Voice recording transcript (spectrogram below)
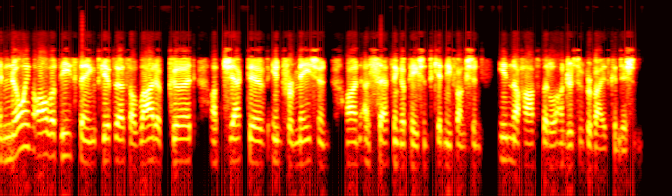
And knowing all of these things gives us a lot of good objective information on assessing a patient's kidney function in the hospital under supervised conditions.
